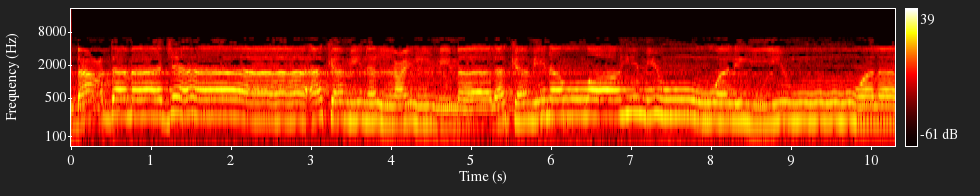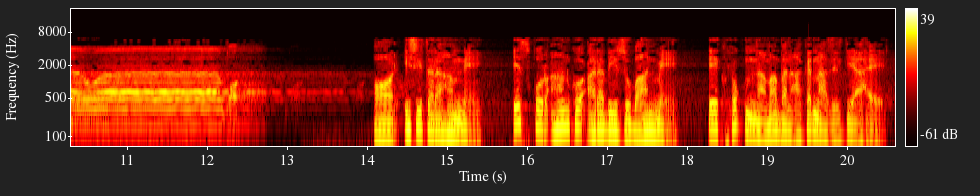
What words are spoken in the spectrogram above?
بعدما جاءك من العلم ما لك من الله من ولي ولا واق. اور اسی طرح ہم نے اس قرآن کو عربی زبان میں ایک حکم نامہ بنا کر نازل کیا ہے۔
